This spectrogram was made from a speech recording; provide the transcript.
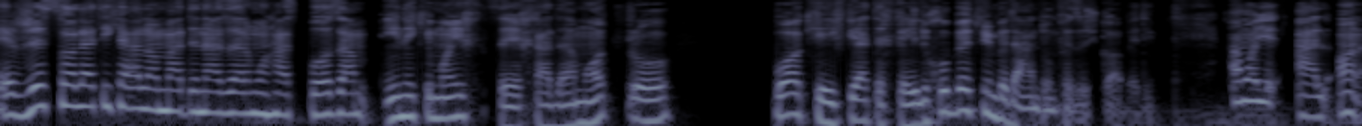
رسالتی که الان مد نظرمون هست بازم اینه که ما این خدمات رو با کیفیت خیلی خوب بتونیم به دندون پزشکا بدیم. اما الان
